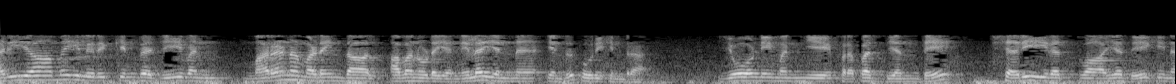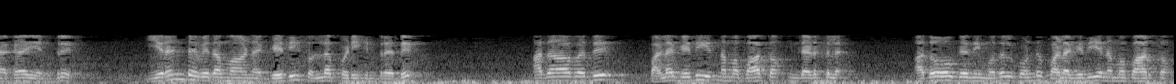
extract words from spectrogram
அறியாமையில் இருக்கின்ற ஜீவன் மரணமடைந்தால் அவனுடைய நிலை என்ன என்று கூறுகின்றார். யோனிமன்யே பிரபத்யந்தே ஷரீரத்வாய தேகினக என்று இரண்டு விதமான கதி சொல்லப்படுகின்றது. அதாவது பல கதி நம்ம பார்த்தோம் இந்த இடத்துல. அதோ கதி முதல் கொண்டு பல கதியை நம்ம பார்த்தோம்.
